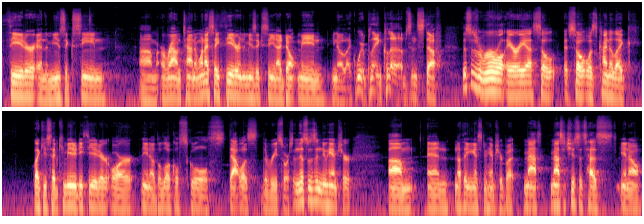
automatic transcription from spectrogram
theater and the music scene um, around town. And when I say theater and the music scene, I don't mean you know like we're playing clubs and stuff. This is a rural area, so so it was kind of like like you said, community theater or you know the local schools. That was the resource, and this was in New Hampshire. Um, and nothing against New Hampshire, but Mass- Massachusetts has you know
